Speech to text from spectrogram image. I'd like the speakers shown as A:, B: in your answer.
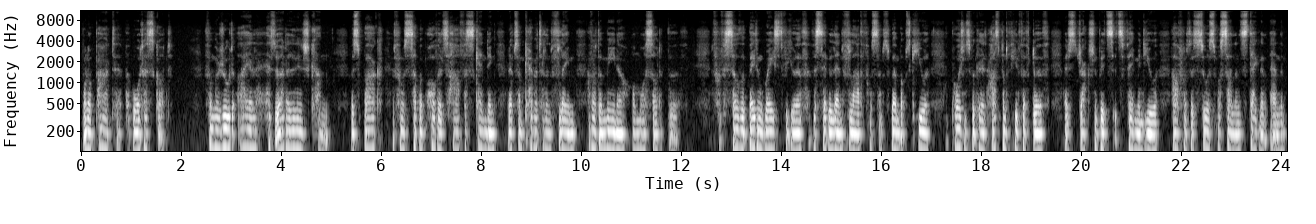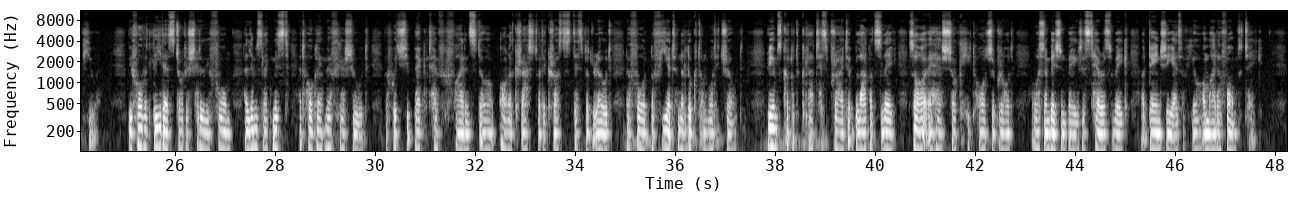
A: Bonaparte by Walter Scott. From a rude isle has lineage come, with spark, and from a suburb hovels half a scanding wraps some capital in flame of not a meaner or more sordid birth. For the soul the bathing waste the earth, the sable land flood from some swamp obscure, and poisons the husband field with dearth, where destruction bids its fame endure, half not the source more sullen, stagnant, and impure. Before that leader strode a shadowy form, her limbs like mist, a talk like Mephier shoot, with which she beckoned him through fight and storm, all are crushed that they crossed his desperate road, nor fought, nor feared, nor looked on what he trode. Reims could not glut his pride, blood not slake, saw a hair shock he torch abroad, was ambition baked, his terrors wake, ordained she as of yore a mightier form to take.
